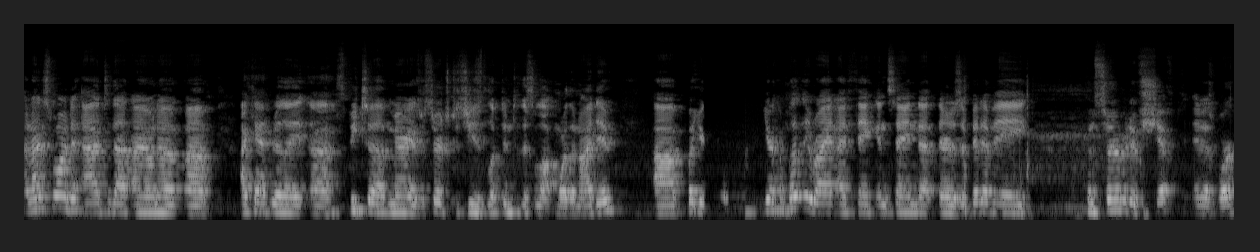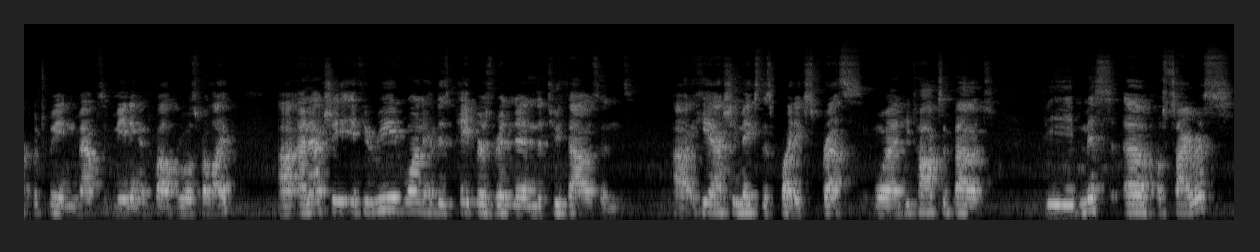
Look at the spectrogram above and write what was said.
and I just wanted to add to that, Iona. I can't really uh, speak to Maria's research because she's looked into this a lot more than I do. Uh, but you're, you're completely right, I think, in saying that there's a bit of a conservative shift in his work between Maps of Meaning and 12 Rules for Life. Uh, and actually, if you read one of his papers written in the 2000s, uh, he actually makes this quite express when he talks about the myth of Osiris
